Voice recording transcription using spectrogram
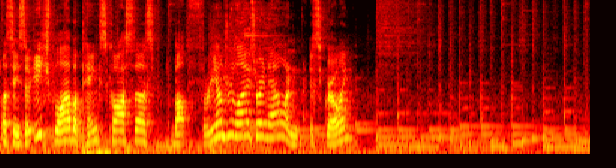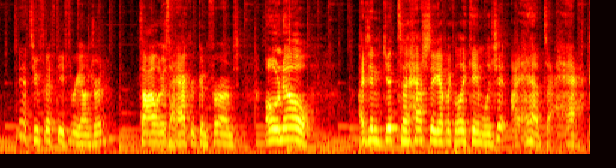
Let's see, so each blob of pinks costs us about 300 lives right now, and it's growing. Yeah, 250, 300. Tyler's a hacker confirmed. Oh no! I didn't get to hashtag epic late game legit. I had to hack.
